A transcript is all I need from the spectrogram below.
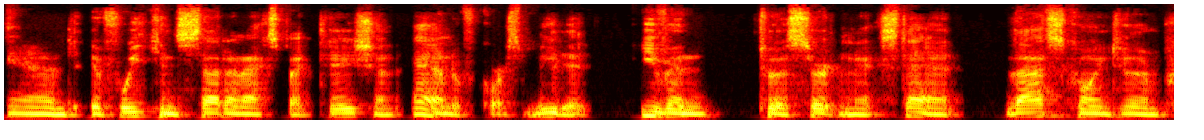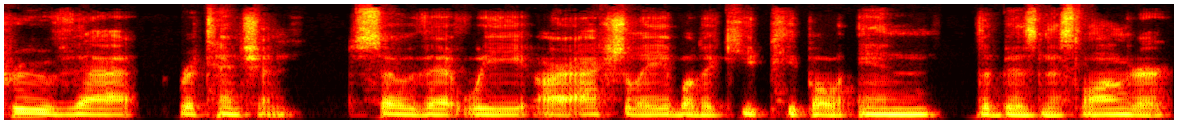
And if we can set an expectation and, of course, meet it, even to a certain extent, that's going to improve that retention so that we are actually able to keep people in the business longer,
